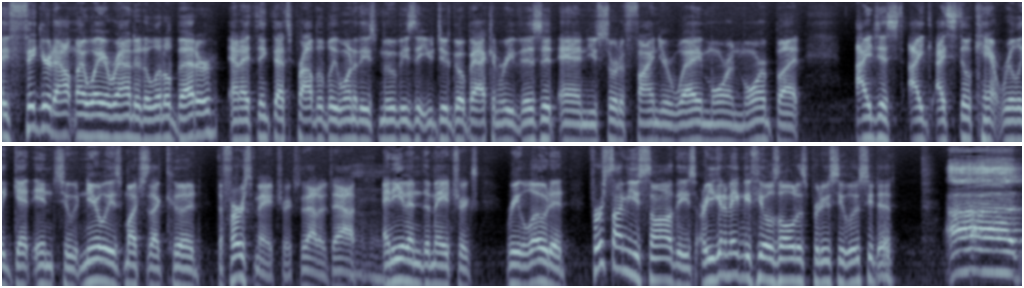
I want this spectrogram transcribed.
I figured out my way around it a little better. And I think that's probably one of these movies that you do go back and revisit, and you sort of find your way more and more. But I just I, I still can't really get into it nearly as much as I could the first Matrix, without a doubt, mm-hmm. and even the Matrix Reloaded. First time you saw these, are you going to make me feel as old as Producy Lucy did? Uh,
